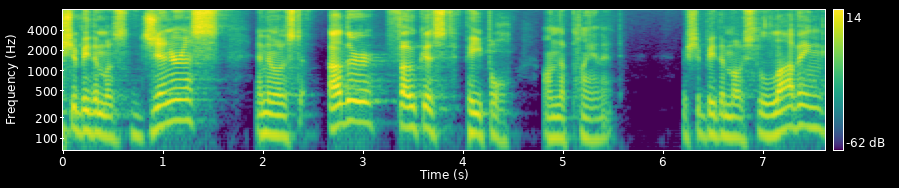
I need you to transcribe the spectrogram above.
should be the most generous and the most other focused people on the planet. We should be the most loving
